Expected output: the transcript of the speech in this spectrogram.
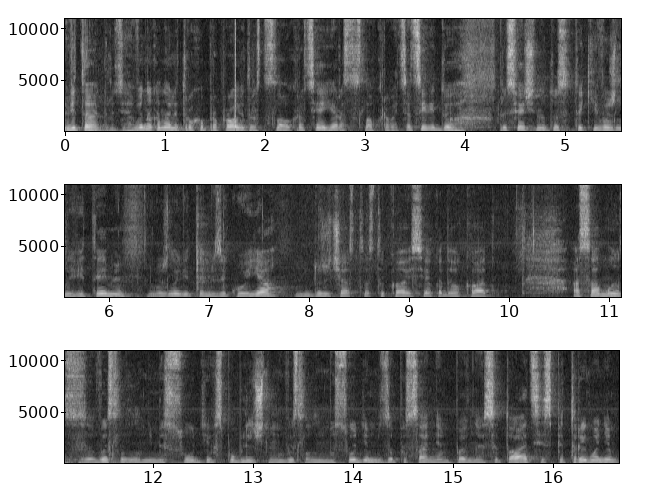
Вітаю, друзі! Ви на каналі трохи про право від Ростислава Кравця і я Ростислав Кравець. А це відео присвячено досить такій важливій темі, важливій темі, з якою я дуже часто стикаюся як адвокат, а саме з висловленнями суддів, з публічними висловленнями суддів, з записанням певної ситуації, з підтриманням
